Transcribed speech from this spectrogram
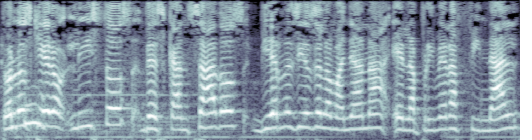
Todos los quiero listos, descansados, viernes 10 de la mañana en la primera final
